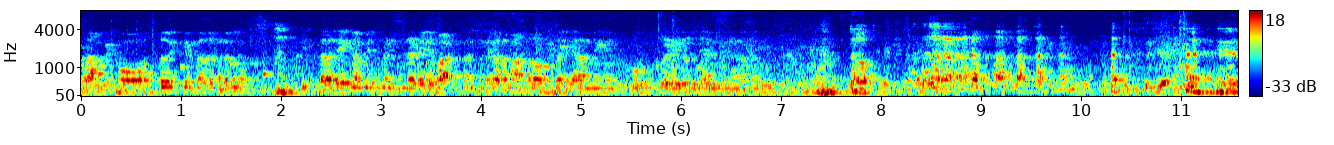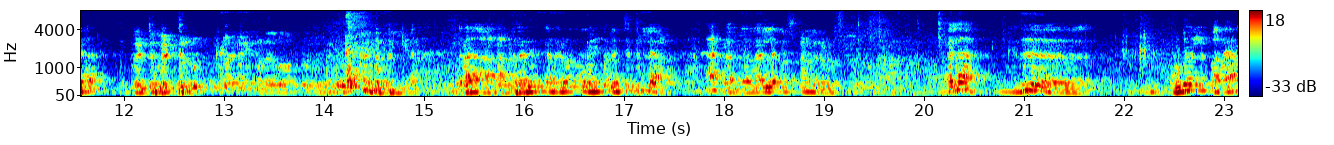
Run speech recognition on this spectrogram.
ഡ്രാമയൊക്കെ ഓർത്ത് വെക്കേണ്ടതുണ്ടല്ലോ. ഇത്രയധികം കമ്മിറ്റ്മെന്റ്സിന്റെ ഇടയിൽ പാർട്ട്നേഴ്സിന്റെ കഥ മാത്രം ഓർത്ത് വെക്കാൻ എന്തെങ്കിലും കുറുക്ക് വഴികൾ അത്രയധികം കഥകളൊന്നും ഓർത്ത് വെച്ചിട്ടില്ല. നല്ല പ്രശ്നം വരുള്ളൂ. അല്ല ഇത് കൂടുതൽ പറയാൻ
